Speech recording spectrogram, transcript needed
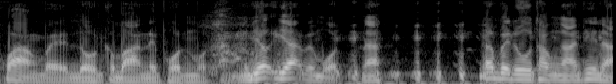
คว้างไปโดนกระบาลในพลหมด มันเยอะแยะไปหมดนะแล้วไปดูทำงานที่ไหน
